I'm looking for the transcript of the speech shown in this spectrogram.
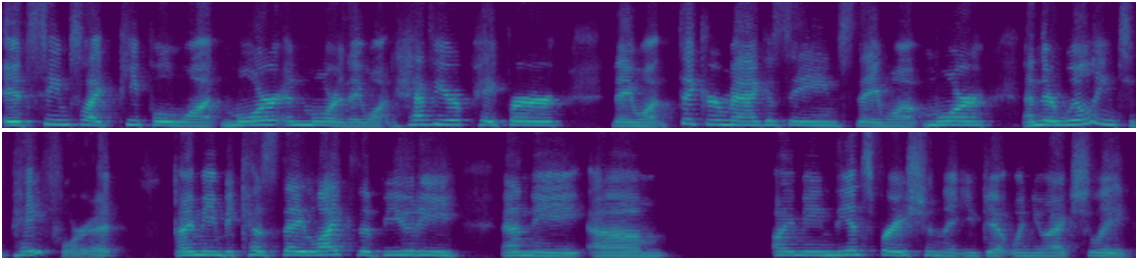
it seems like people want more and more. They want heavier paper, they want thicker magazines, they want more, and they're willing to pay for it. I mean, because they like the beauty and the, um, I mean, the inspiration that you get when you actually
